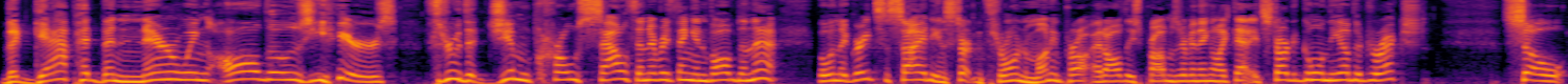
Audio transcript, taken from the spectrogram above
The gap had been narrowing all those years through the Jim Crow South and everything involved in that. But when the Great Society and starting throwing money pro- at all these problems everything like that, it started going the other direction. So,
